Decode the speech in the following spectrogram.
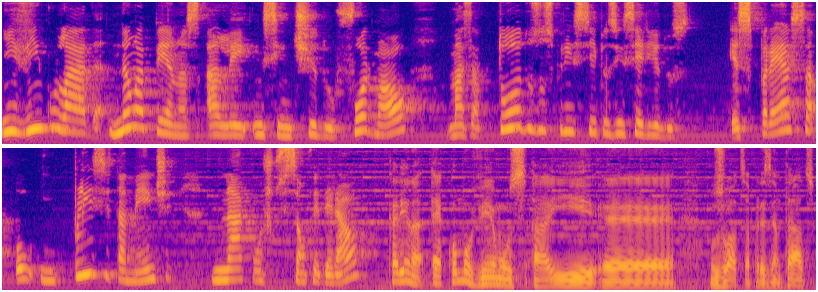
e vinculada não apenas à lei em sentido formal, mas a todos os princípios inseridos expressa ou implicitamente na Constituição Federal. Karina, é como vimos aí é, nos votos apresentados,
